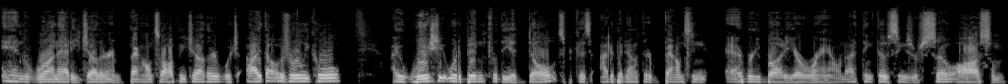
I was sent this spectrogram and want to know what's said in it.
and run at each other and bounce off each other, which I thought was really cool. I wish it would have been for the adults because I'd have been out there bouncing everybody around. I think those things are so awesome.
